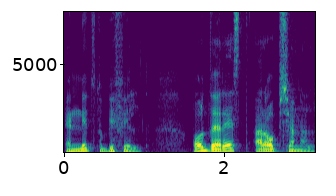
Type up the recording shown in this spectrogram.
and needs to be filled. All the rest are optional.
